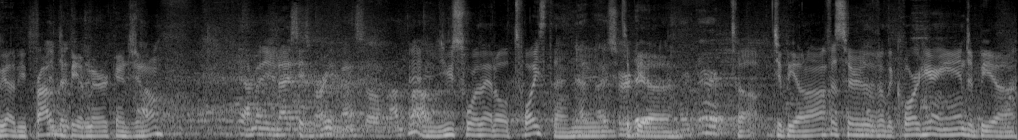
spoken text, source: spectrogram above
We got to be proud to be Americans, you know. Yeah, I'm in the United States Marine, man, so I'm Yeah, you swore that oath twice then. Yeah, I sure to be did, a right there. to, to be an officer of the court here and to be a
